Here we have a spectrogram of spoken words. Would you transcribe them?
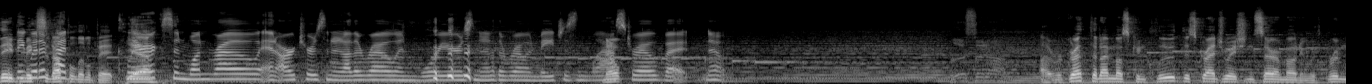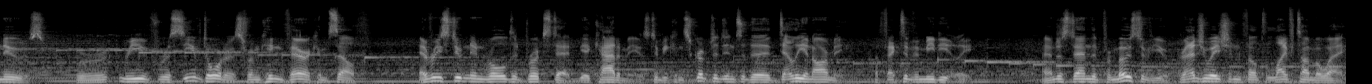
They'd they mix would have it up had a little bit. clerics in one row and archers in another row and warriors in another row and mages in the last row, but no. Listen up. I regret that I must conclude this graduation ceremony with grim news. We've received orders from King Varric himself. Every student enrolled at Brookstead, the academy, is to be conscripted into the Delian army, effective immediately. I understand that for most of you, graduation felt a lifetime away.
